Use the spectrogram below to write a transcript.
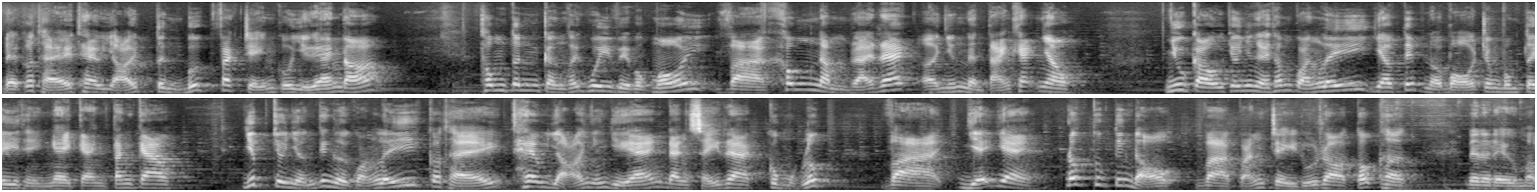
để có thể theo dõi từng bước phát triển của dự án đó thông tin cần phải quy về một mối và không nằm rải rác ở những nền tảng khác nhau. Nhu cầu cho những hệ thống quản lý giao tiếp nội bộ trong công ty thì ngày càng tăng cao, giúp cho những cái người quản lý có thể theo dõi những dự án đang xảy ra cùng một lúc và dễ dàng đốc thúc tiến độ và quản trị rủi ro tốt hơn. Đây là điều mà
